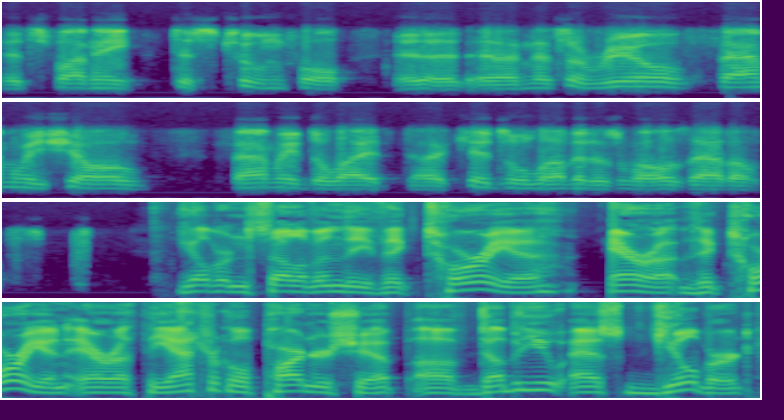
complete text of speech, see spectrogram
it's funny, it's tuneful, uh, and it's a real family show, family delight. Uh, kids will love it as well as adults. Gilbert and Sullivan, the Victoria era, Victorian era theatrical partnership of W.S. Gilbert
